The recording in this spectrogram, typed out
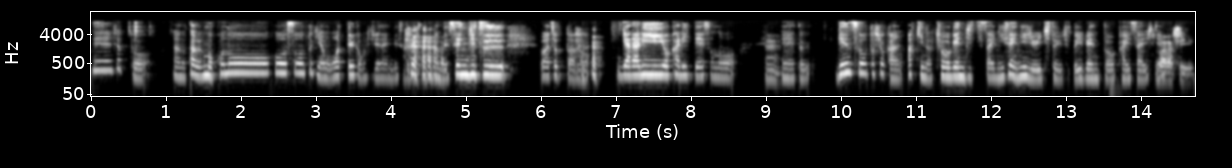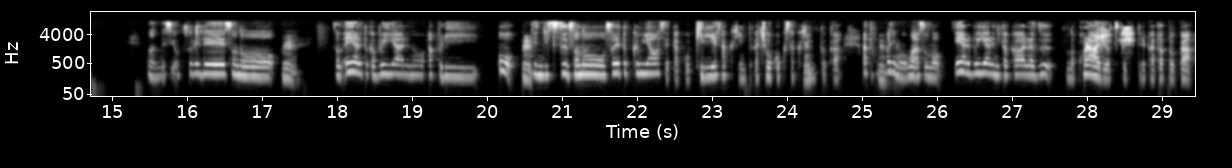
で、ちょっと、あの、多分もうこの放送の時にはもう終わってるかもしれないんですけど、なんで先日はちょっとあの、ギャラリーを借りて、その、うんえっ、と、幻想図書館秋の超現実祭2021というちょっとイベントを開催して素晴、らしい。なんですよ。それで、その、うん。その AR とか VR のアプリをうん展示しつつ、その、それと組み合わせた、こう、切り絵作品とか彫刻作品とか、あと他にも、まあ、その AR、VR に関わらず、そのコラージュを作ってる方とか、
